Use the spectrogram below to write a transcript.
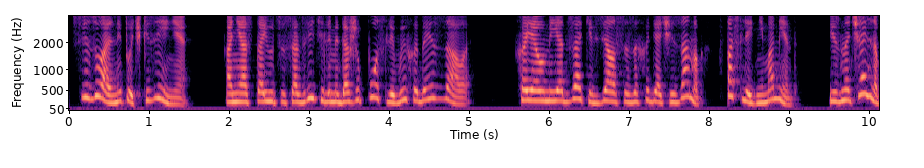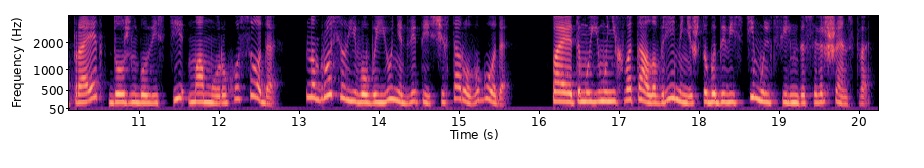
с визуальной точки зрения. Они остаются со зрителями даже после выхода из зала. Хаяо Миядзаки взялся за «Ходячий замок» в последний момент. Изначально проект должен был вести Мамору Хосода, но бросил его в июне 2002 года. Поэтому ему не хватало времени, чтобы довести мультфильм до совершенства –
